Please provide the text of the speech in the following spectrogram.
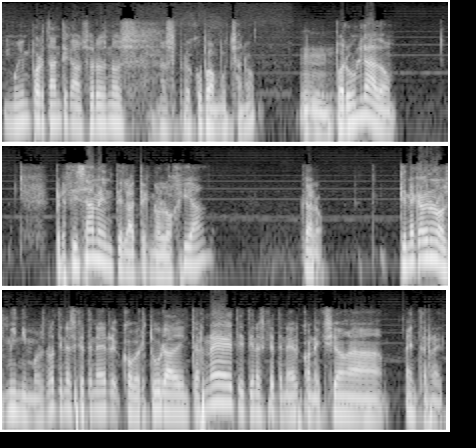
muy importante que a nosotros nos, preocupa mucho, ¿no? Mm. Por un lado, precisamente la tecnología, claro, tiene que haber unos mínimos, ¿no? Tienes que tener cobertura de Internet y tienes que tener conexión a, Internet.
